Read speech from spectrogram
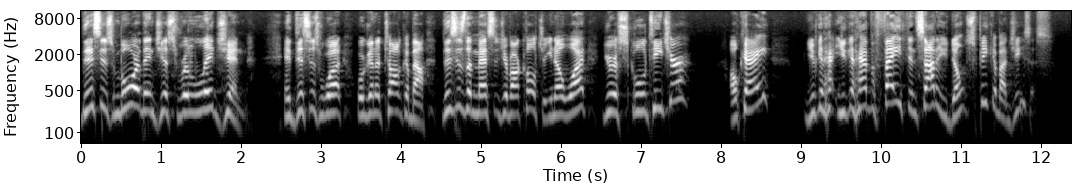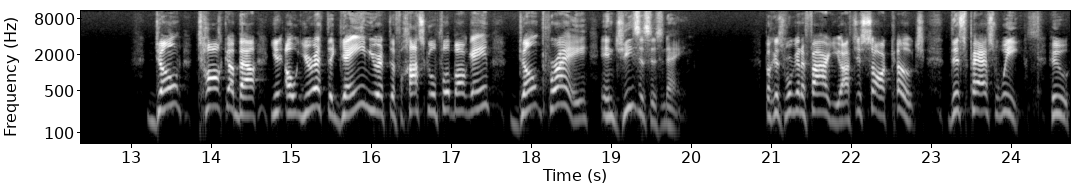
this is more than just religion. And this is what we're going to talk about. This is the message of our culture. You know what? You're a school teacher, okay? You can, ha- you can have a faith inside of you. Don't speak about Jesus. Don't talk about, you, oh, you're at the game, you're at the high school football game. Don't pray in Jesus' name because we're going to fire you. I just saw a coach this past week who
